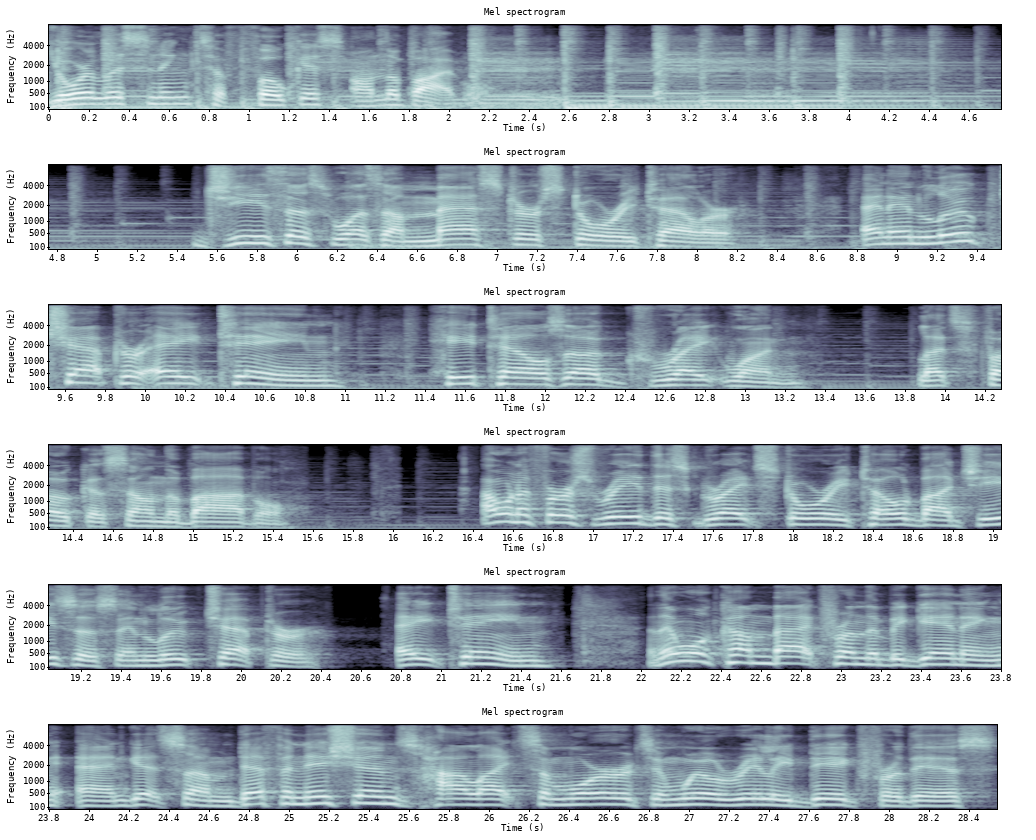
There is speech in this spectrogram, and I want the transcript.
You're listening to Focus on the Bible. Jesus was a master storyteller. And in Luke chapter 18, he tells a great one. Let's focus on the Bible. I want to first read this great story told by Jesus in Luke chapter 18, and then we'll come back from the beginning and get some definitions, highlight some words, and we'll really dig for this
